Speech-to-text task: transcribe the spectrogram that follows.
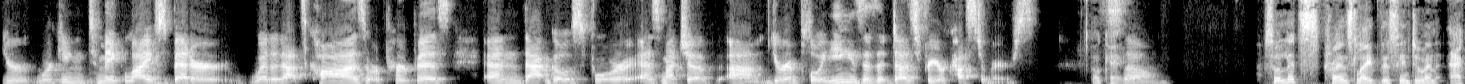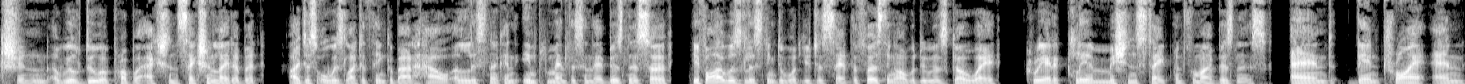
you're working to make lives better, whether that's cause or purpose and that goes for as much of um, your employees as it does for your customers. Okay. So so let's translate this into an action. Uh, we'll do a proper action section later but i just always like to think about how a listener can implement this in their business. So if i was listening to what you just said the first thing i would do is go away create a clear mission statement for my business and then try and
